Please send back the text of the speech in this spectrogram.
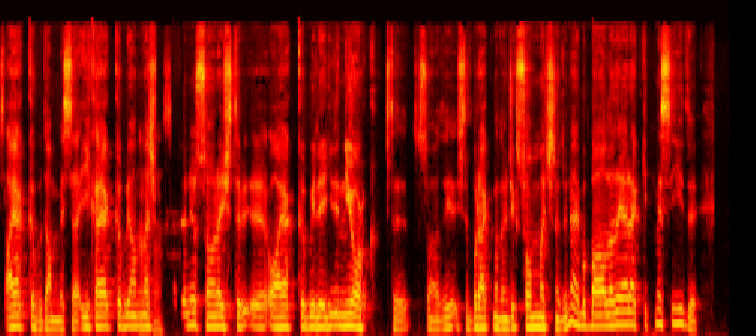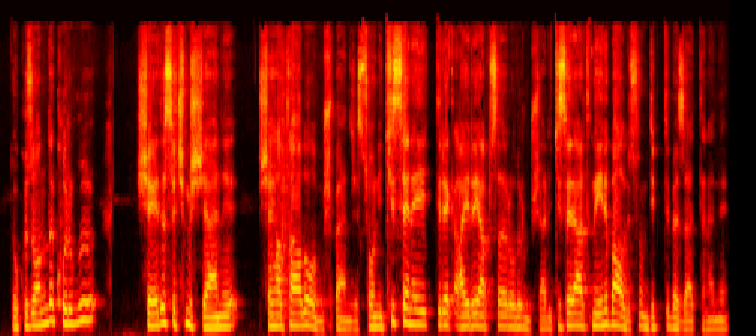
İşte ayakkabıdan mesela ilk ayakkabı anlaşmasına dönüyor. Sonra işte e, o ayakkabıyla ilgili New York işte sonra da işte bırakmadan önceki son maçına dönüyor. Yani bu bağlayarak gitmesi iyiydi. 9-10'da kurgu şeyde sıçmış yani şey hatalı olmuş bence. Son iki seneyi direkt ayrı yapsalar olurmuş. Yani iki sene artık neyini bağlıyorsun? Dip dibe zaten hani.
